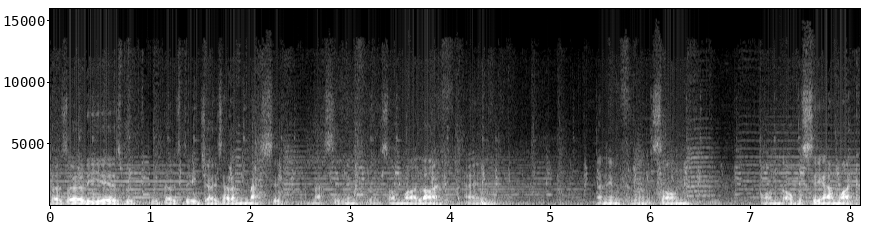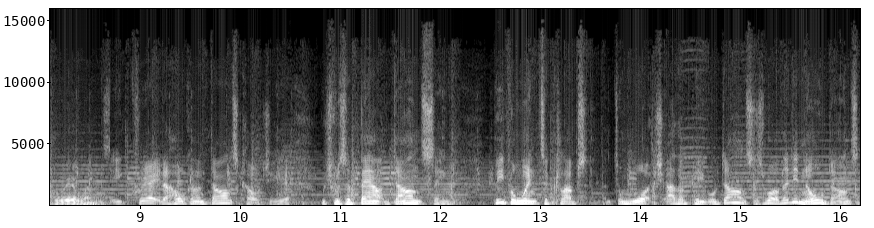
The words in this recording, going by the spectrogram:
Those early years with, with those DJs had a massive, massive influence on my life and an influence on on obviously how my career went. It created a whole kind of dance culture here, which was about dancing. People went to clubs to watch other people dance as well. They didn't all dance.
